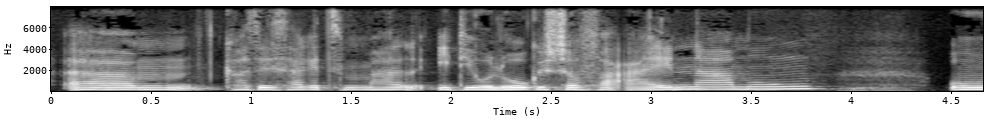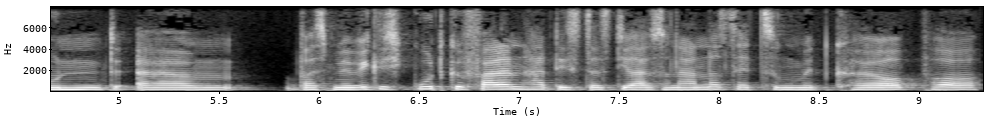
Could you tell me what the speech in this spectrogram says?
ähm, quasi, ich sage jetzt mal, ideologischer Vereinnahmung und ähm, was mir wirklich gut gefallen hat, ist, dass die Auseinandersetzung mit Körper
